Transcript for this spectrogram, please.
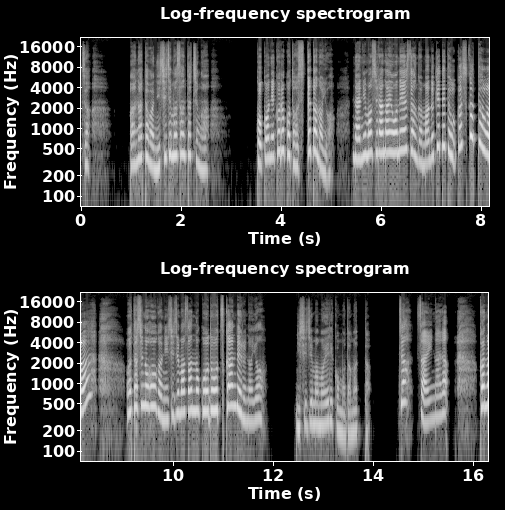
じゃあなたは西島さんたちがここに来ることを知ってたのよ。何も知らないお姉さんが間抜けてておかしかったわ。私の方が西島さんの行動をつかんでるのよ。西島もエリコも黙った。じゃさいなら彼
